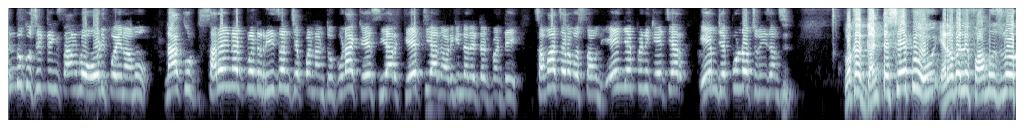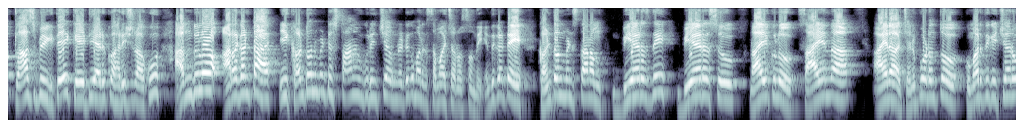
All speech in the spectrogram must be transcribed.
ఎందుకు సిట్టింగ్ స్థానంలో ఓడిపోయినాము? నాకు సరైనటువంటి రీజన్ చెప్పండి అంటూ కూడా కేసీఆర్ కేటీఆర్ అడిగిందనేటటువంటి సమాచారం వస్తా ఉంది. ఏం చెప్పిండు కేటీఆర్? ఏం చెప్పుండొచ్చు రీజన్స్ ఒక గంట సేపు ఎర్రవల్లి ఫామ్ హౌస్లో క్లాస్ పెరిగితే కేటీఆర్కు హరీష్ రావుకు అందులో అరగంట ఈ కంటోన్మెంట్ స్థానం గురించే ఉన్నట్టుగా మనకు సమాచారం వస్తుంది. ఎందుకంటే కంటోన్మెంట్ స్థానం బీఆర్ఎస్ ది బీఆర్ఎస్ నాయకులు సాయన్న ఆయన చనిపోవడంతో కుమార్తెకి ఇచ్చారు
